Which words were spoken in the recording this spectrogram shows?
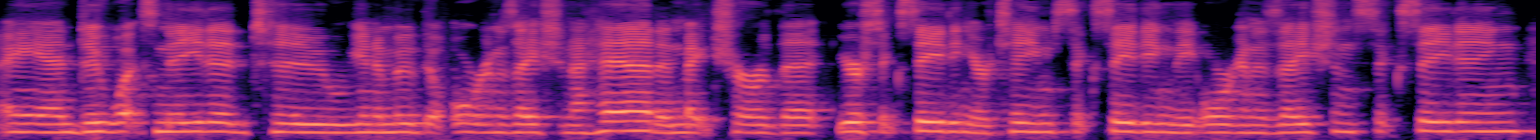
and do what's needed to, you know, move the organization ahead and make sure that you're succeeding, your team's succeeding, the organization's succeeding,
